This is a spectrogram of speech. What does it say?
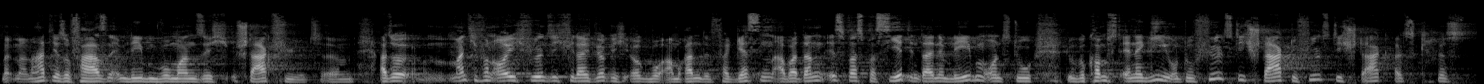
Man hat ja so Phasen im Leben, wo man sich stark fühlt. Ähm, also manche von euch fühlen sich vielleicht wirklich irgendwo am Rande vergessen, aber dann ist was passiert in deinem Leben und du, du bekommst Energie und du fühlst dich stark, du fühlst dich stark als Christ.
